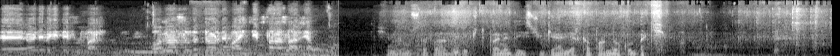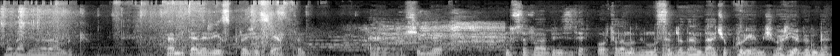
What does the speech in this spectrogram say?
Ee, öyle bir hedefim var. Ondan sonra dörde başlayıp sana saracağım. Şimdi Mustafa abiyle kütüphanedeyiz çünkü her yer kapandı okuldaki. Madalyalar aldık. Ben bir tane Reels projesi yaptım. Ee, şimdi Mustafa abinizde ortalama bir Mısırlı'dan daha çok kuru yemiş var yanında.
